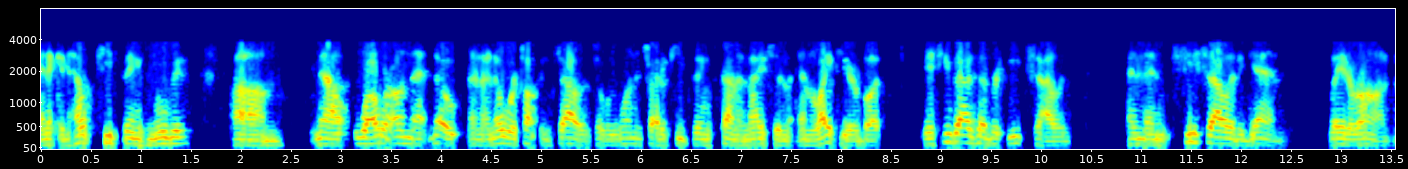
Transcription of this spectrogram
and it can help keep things moving. Um, now, while we're on that note, and I know we're talking salad, so we want to try to keep things kind of nice and, and light here, but if you guys ever eat salad and then see salad again later on,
